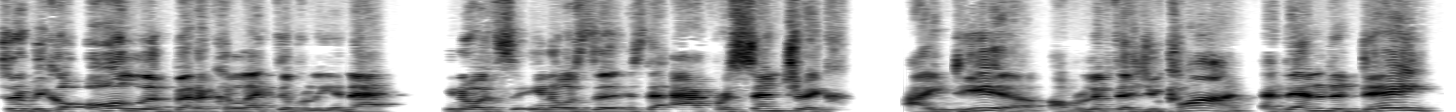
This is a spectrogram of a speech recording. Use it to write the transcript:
so that we can all live better collectively. And that, you know, it's, you know, it's the, it's the Afrocentric idea of lift as you climb. At the end of the day,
